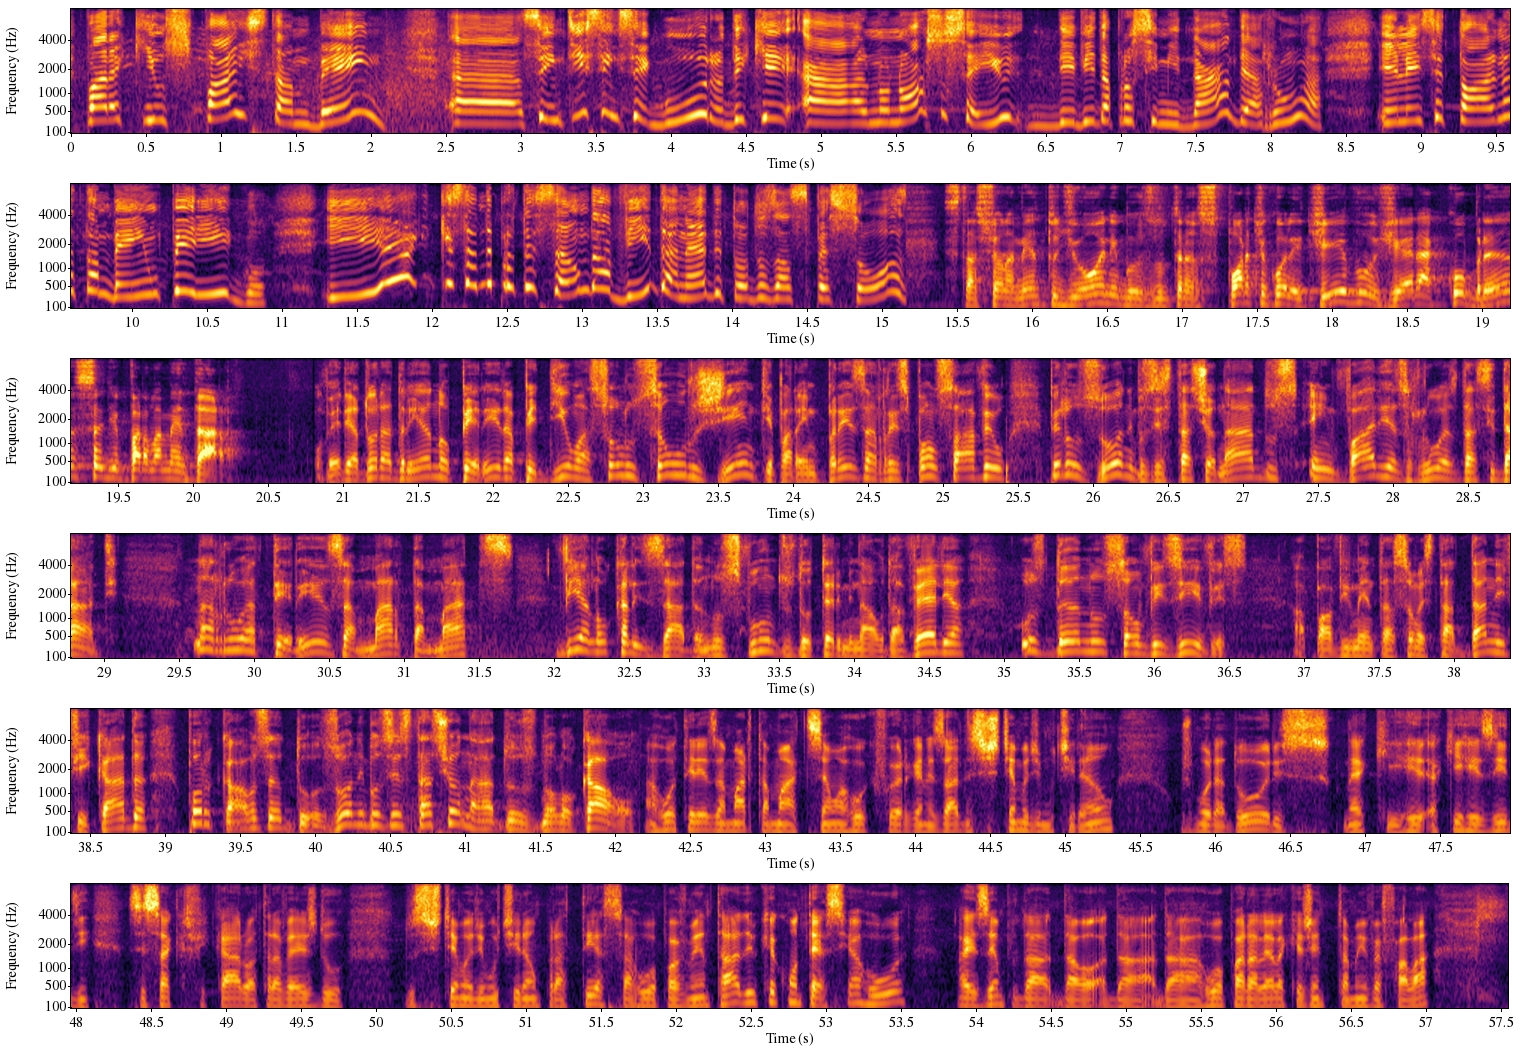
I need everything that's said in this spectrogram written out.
para que os pais também uh, sentissem seguro de que uh, no nosso seio, devido à proximidade à rua, ele se torna também um perigo. E é questão de proteção da vida né, de todas as pessoas. Estacionamento de ônibus do transporte coletivo gera cobrança de parlamentar. O vereador Adriano Pereira pediu uma solução urgente para a empresa responsável pelos ônibus estacionados em várias ruas da cidade. Na rua Tereza Marta Mates, via localizada nos fundos do terminal da Velha, os danos são visíveis. A pavimentação está danificada por causa dos ônibus estacionados no local. A rua Tereza Marta Matos é uma rua que foi organizada em sistema de mutirão. Os moradores né, que aqui residem se sacrificaram através do, do sistema de mutirão para ter essa rua pavimentada. E o que acontece? A rua, a exemplo da, da, da, da rua paralela que a gente também vai falar,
